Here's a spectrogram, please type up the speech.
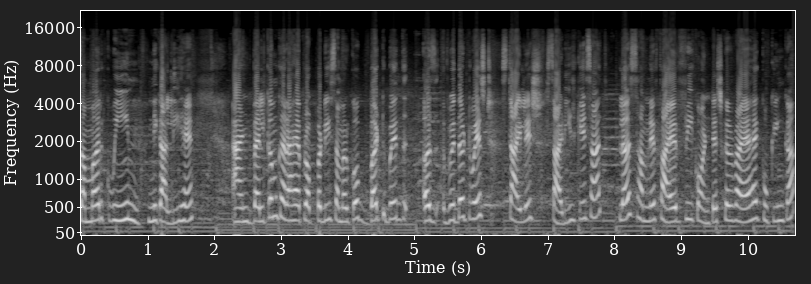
समर क्वीन निकाली है एंड वेलकम करा है प्रॉपरली समर को but with with a twist stylish sari के साथ प्लस हमने फायर फ्री कॉन्टेस्ट करवाया है कुकिंग का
